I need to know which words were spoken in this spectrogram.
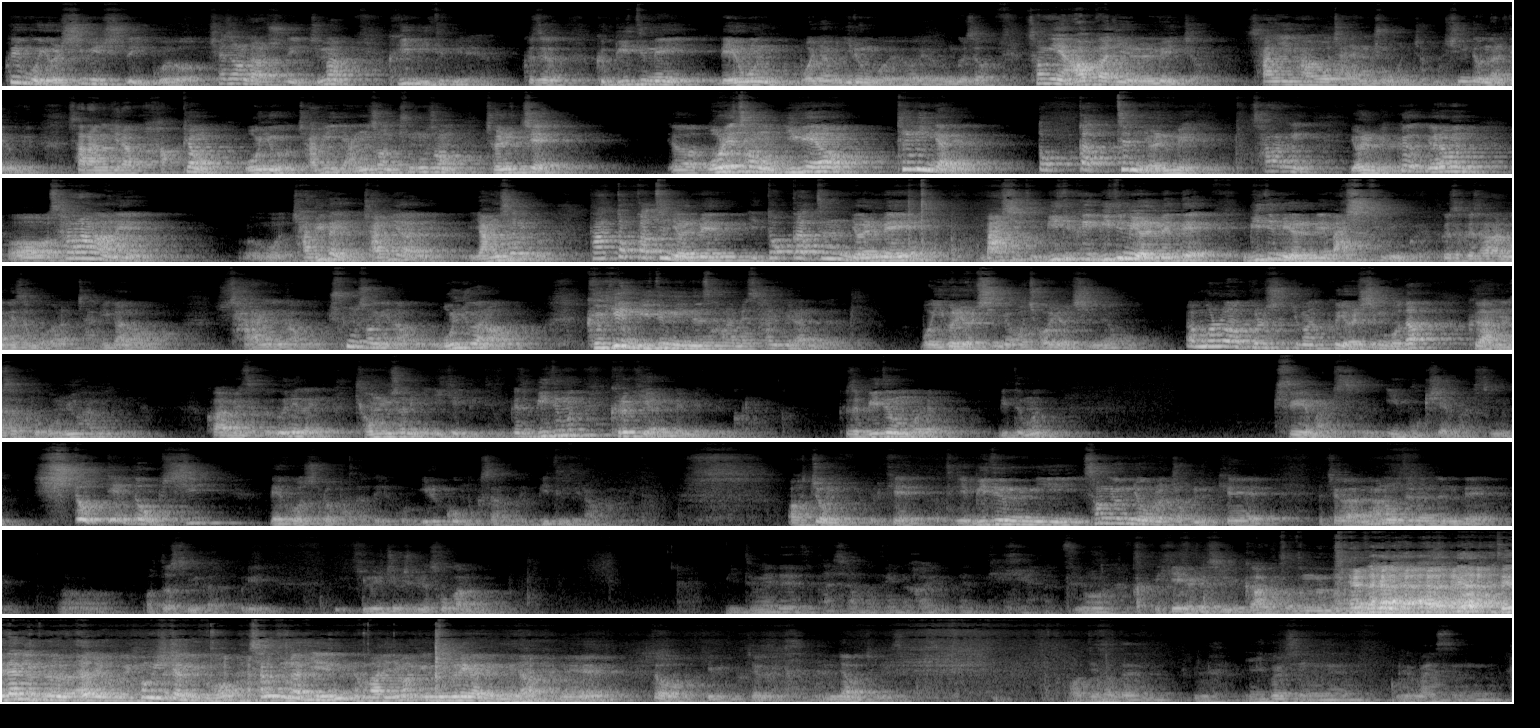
그게 뭐 열심일 수도 있고요. 최선을 다할 수도 있지만 그게 믿음이래요. 그래서 그 믿음의 내용은 뭐냐면 이런 거예요. 여러분 그래서 성의 아홉 가지 열매 있죠. 상의하고 자양충 원점 뭐 날때 이런 게 사랑 희락 화평 온유 자비 양선 충성 절제 어, 오래 참음 이게요 틀린 게 아니에요. 똑같은 열매 사랑의 열매. 그 여러분 어, 사랑 안에 어, 뭐 자비가 자비 안에 있고 다 똑같은 열매 이 똑같은 열매의 맛이 믿 그게 믿음의 열매인데 믿음의 열매의 맛이 틀린 거예요. 그래서 그 사람에게서 뭐가 나 자비가 나오고 사랑이 나오고 충성이 나오고 온유가 나오고 그게 믿음이 있는 사람의 삶이라는 거예요. 뭐 이걸 열심히 하고 저걸 열심히 하고 아, 물론 그럴 수 있지만 그 열심보다 그 안에서 그 온유함이 그 안에서 그 은혜가 겸손이면 이게 믿음. 그래서 믿음은 그렇게 열매 맺는 거라는 거. 그래서 믿음은 뭐예요? 믿음은 주의 말씀, 이 묵시의 말씀은 시도 때도 없이 내 것으로 받아들이고 읽고 묵상하는 게 믿음이라고 합니다. 어, 좀 이렇게 어떻게 믿음이 성경적으로 조금 이렇게 제가 나눠드렸는데 어, 어떻습니까? 우리 김일중 주의 소감은? 믿음에 대해서 다시 한번 생각하게 계기가 어, 이해가 됐습니까? 아, 더듬는데. 대단히 그 아주 그 형식적이고 창조적인 말이지만 굉장히 은혜가 됩니다. 네. 또 김, 저기 문장원 좀 어디서든 음. 읽을 수 있는 그 말씀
